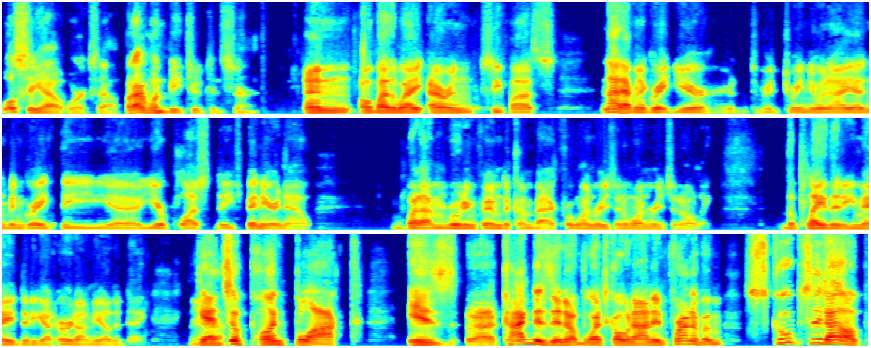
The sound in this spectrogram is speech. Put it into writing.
we'll see how it works out. But I wouldn't be too concerned. And oh, by the way, Arryn Siposs not having a great year between you and I. Hasn't been great the uh, year plus that he's been here now. But I'm rooting for him to come back for one reason and one reason only: the play that he made that he got hurt on the other day. Yeah. Gets a punt blocked is uh, cognizant of what's going on in front of him, scoops it up,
